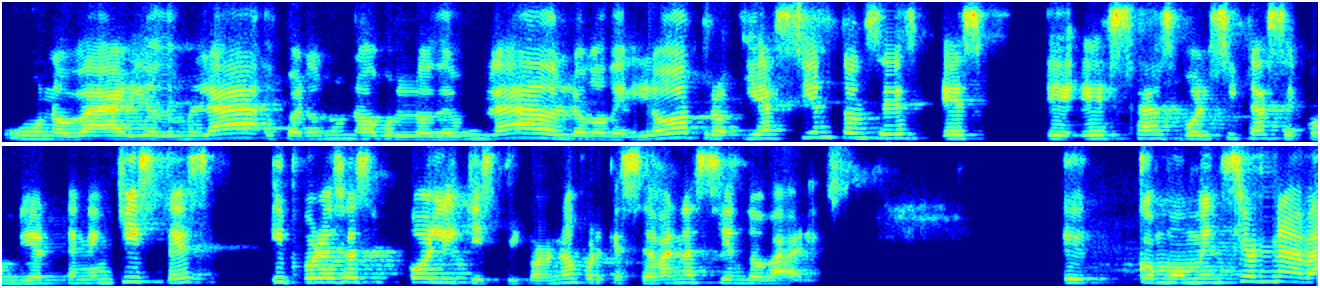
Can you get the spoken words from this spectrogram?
un ovario de un lado, perdón, un óvulo de un lado, luego del otro, y así entonces es, eh, esas bolsitas se convierten en quistes y por eso es poliquístico, ¿no? Porque se van haciendo varios. Eh, como mencionaba,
